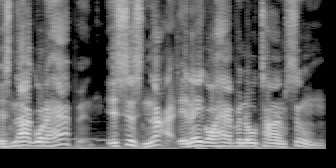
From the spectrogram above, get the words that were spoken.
it's not going to happen. It's just not. It ain't going to happen no time soon.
